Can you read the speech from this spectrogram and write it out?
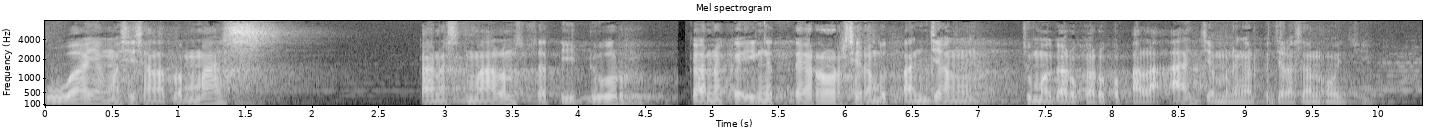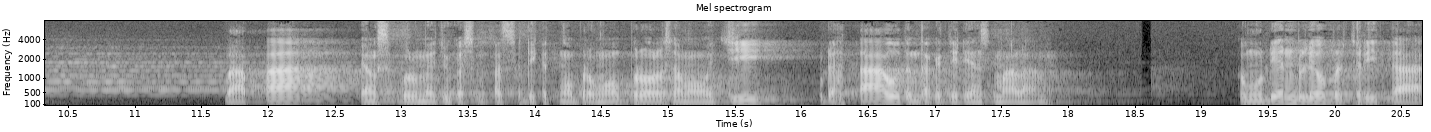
Gua yang masih sangat lemas karena semalam susah tidur, karena keinget teror si rambut panjang, cuma garuk-garuk kepala aja mendengar penjelasan Oji. Bapak yang sebelumnya juga sempat sedikit ngobrol-ngobrol sama Oji, udah tahu tentang kejadian semalam. Kemudian beliau bercerita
